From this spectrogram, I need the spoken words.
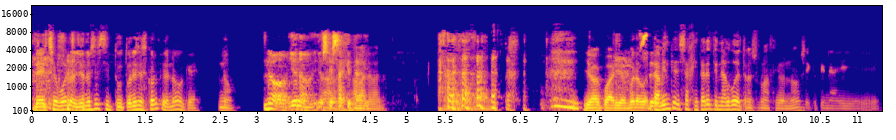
De hecho, bueno, yo no sé si tú, tú eres escorpio, ¿no? ¿O qué? No. No, yo no, yo soy ah, Sagitario. vale, vale. yo Acuario. Bueno, también Sagitario tiene algo de transformación, ¿no? Sí que tiene ahí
